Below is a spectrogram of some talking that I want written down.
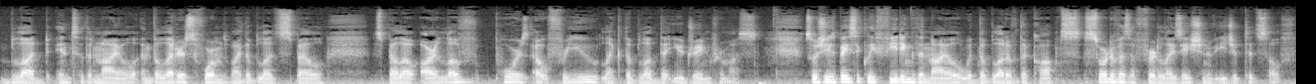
blood into the Nile, and the letters formed by the blood spell spell out our love pours out for you like the blood that you drain from us. So she's basically feeding the Nile with the blood of the Copts, sort of as a fertilization of Egypt itself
